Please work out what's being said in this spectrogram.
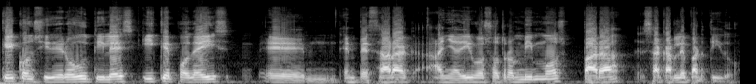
que considero útiles y que podéis eh, empezar a añadir vosotros mismos para sacarle partido.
